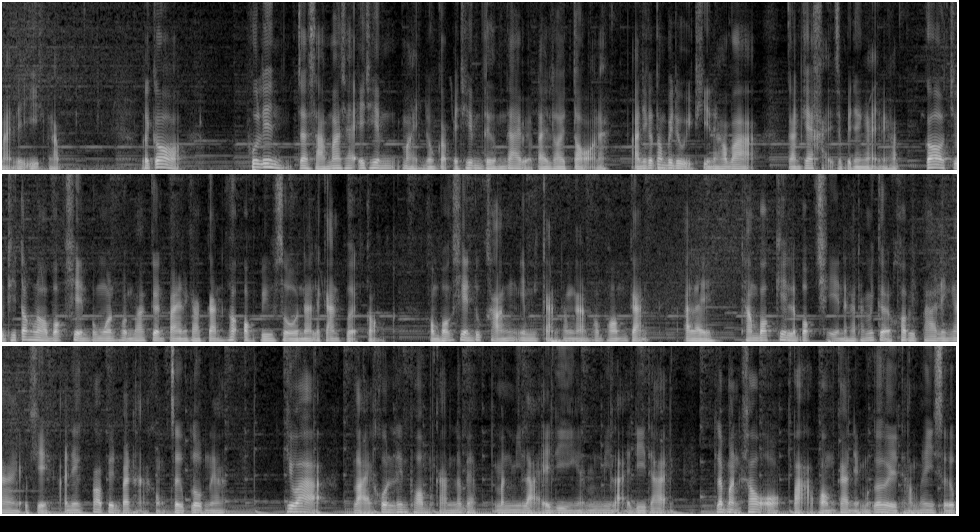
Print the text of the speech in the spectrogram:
หม่ๆได้อีกครับ แล้วก็ผู้เล่นจะสามารถใช้ไอเทมใหม่ลงกับไอเทมเดิมได้แบบไร้รอยต่อนะ อันนี้ก็ต้องไปดูอีกทีนะครับว่า การแก้ไขจะเป็นยังไงนะครับ ก็จุดที่ต้องรอบล็อกเชนประมวลผลมากเกินไปนะครับ การเข้าออกวิวโซนนะและการเปิดกล่องของบล็อกเชนทุกครั้งยังมีการทำงานพร้อม ๆ กันอะไรทั้งบล็อกเชนและบล็อกเชนนะครับทำให้เกิดข้อผิดพลาดได้ง่ายโอเค อันนี้ก็เป็นปัญหาของเซิร์ฟล่มนะที่ว่าหลายคนเล่นพร้อมกันแล้วแบบมันมีหลาย ID ไงมันมีหลาย ID ได้ แล้วมันเข้าออกป่าพร้อมกันเนี่ยมันก็เลยทำให้เซิร์ฟ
